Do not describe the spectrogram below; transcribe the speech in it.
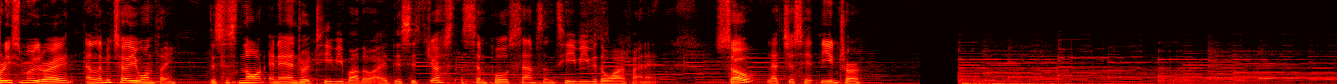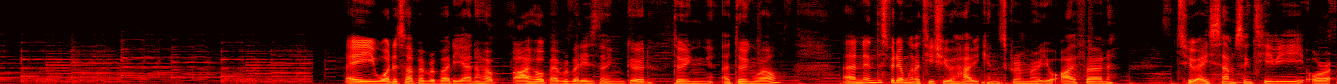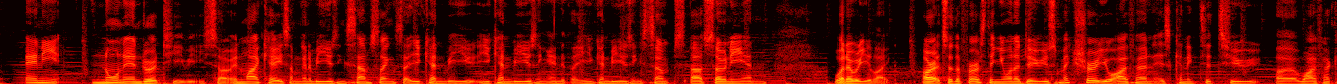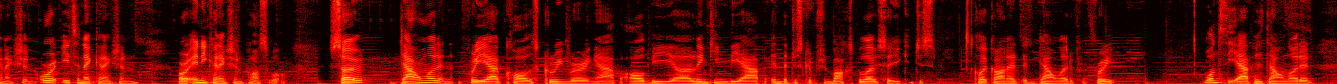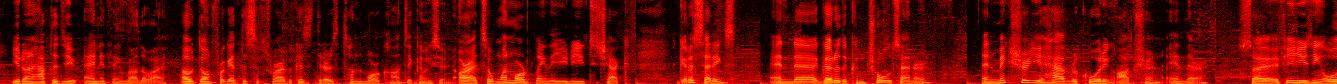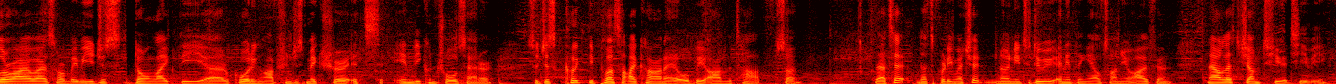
Pretty smooth, right? And let me tell you one thing. This is not an Android TV, by the way. This is just a simple Samsung TV with a Wi-Fi in it. So, let's just hit the intro. Hey, what is up, everybody? And I hope I hope everybody's doing good, doing uh, doing well. And in this video, I'm going to teach you how you can screen mirror your iPhone to a Samsung TV or any non-Android TV. So in my case, I'm going to be using Samsung. So you can be you can be using anything. You can be using some, uh, Sony and whatever you like. Alright, so the first thing you want to do is make sure your iPhone is connected to a Wi-Fi connection or Ethernet connection or any connection possible. So download a free app called Screen Mirroring app. I'll be uh, linking the app in the description box below, so you can just click on it and download it for free. Once the app is downloaded, you don't have to do anything by the way. Oh, don't forget to subscribe because there's tons more content coming soon. Alright, so one more thing that you need to check. Go to settings and uh, go to the control center and make sure you have recording option in there. So if you're using older iOS or maybe you just don't like the uh, recording option, just make sure it's in the control center. So just click the plus icon and it will be on the top. So that's it. That's pretty much it. No need to do anything else on your iPhone. Now let's jump to your TV.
